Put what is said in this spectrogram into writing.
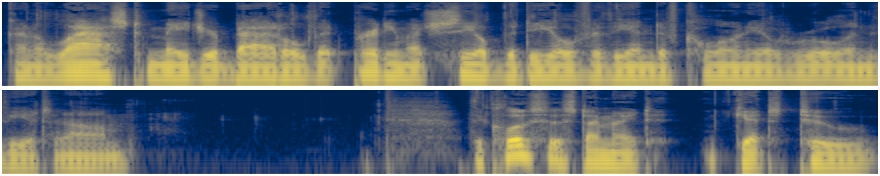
kind of last major battle that pretty much sealed the deal for the end of colonial rule in Vietnam. The closest I might get to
